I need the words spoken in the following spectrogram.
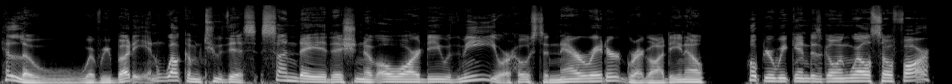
Hello, everybody, and welcome to this Sunday edition of ORD with me, your host and narrator, Greg Audino. Hope your weekend is going well so far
